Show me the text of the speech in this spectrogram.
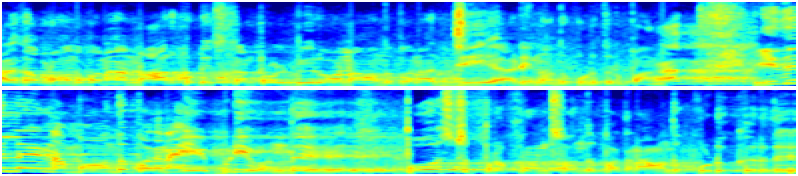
அதுக்கப்புறம் வந்து பார்த்தீங்கன்னா நார்கோட்டிக்ஸ் கண்ட்ரோல் பியூரோனா வந்து பார்த்தீங்கன்னா ஜி அப்படின்னு வந்து கொடுத்துருப்பாங்க இதில் நம்ம வந்து பார்த்தீங்கன்னா எப்படி வந்து போஸ்ட் ப்ரிஃபரன்ஸ் வந்து பார்த்தீங்கன்னா வந்து கொடுக்குறது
